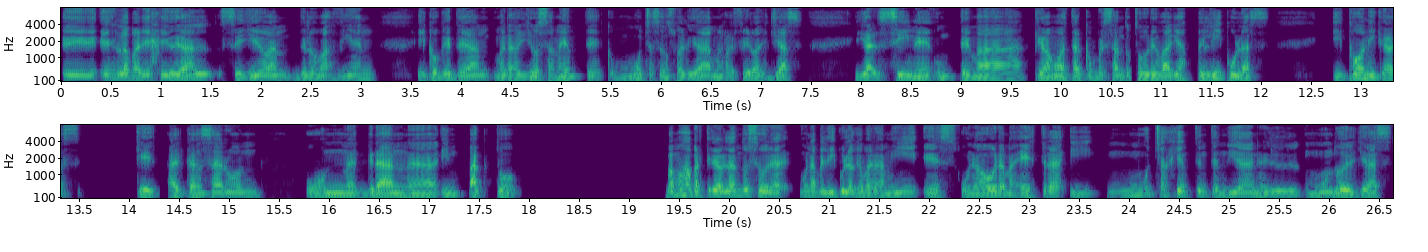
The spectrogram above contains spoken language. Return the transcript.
eh, es la pareja ideal, se llevan de lo más bien y coquetean maravillosamente, con mucha sensualidad, me refiero al jazz y al cine, un tema que vamos a estar conversando sobre varias películas icónicas que alcanzaron un gran ah, impacto. Vamos a partir hablando sobre una película que para mí es una obra maestra y mucha gente entendida en el mundo del jazz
